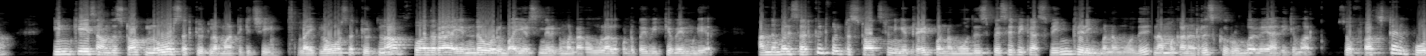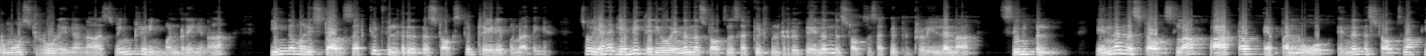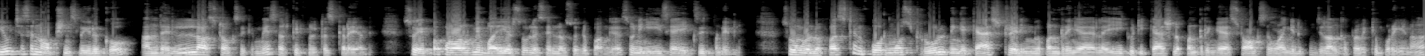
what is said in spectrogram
இன்கேஸ் அந்த ஸ்டாக் லோவர் சர்க்கியூட்ல மாட்டிக்கிச்சு. லைக் லோவர் சர்க்கியூட்னா ஃபர்தரா எந்த ஒரு பையர்ஸுமே இருக்க மாட்டாங்க. உங்களால கொண்டு போய் விற்கவே முடியாது. அந்த மாதிரி சர்க்கியூட் ஃபில்டர் ஸ்டாக்ஸ் நீங்க ட்ரேட் பண்ணும்போது ஸ்பெசிஃபிக்கா ஸ்விங் ட்ரேடிங் பண்ணும்போது நமக்கான ரிஸ்க் ரொம்பவே அதிகமா இருக்கும். So first and foremost rule என்னன்னா ஸ்விங் ட்ரேடிங் பண்றீங்கன்னா இந்த மாதிரி ஸ்டாக் சர்க்கியூட் ஃபில்டர் இருக்கிற ஸ்டாக்ஸ்க்கு ட்ரேடே பண்ணாதீங்க. ஸோ எனக்கு எப்படி தெரியும் எந்தெந்த ஸ்டாக்ஸ்ல சர்க்கியூட் ஃபில்டர் இருக்கு எந்தெந்த ஸ்டாக்ஸ்ல சர்க்கியூட் ஃபில்டர் இல்லைன்னா சிம்பிள் எந்தெந்த ஸ்டாக்ஸ்லாம் பார்ட் ஆஃப் எஃப்என்ஓ எந்தெந்த ஸ்டாக்ஸ்லாம் ஃபியூச்சர்ஸ் அண்ட் ஆப்ஷன்ஸ்ல இருக்கோ அந்த எல்லா ஸ்டாக்ஸுக்குமே சர்க்கியூட் ஃபில்டர்ஸ் கிடையாது. ஸோ எப்போ போனாலுமே பையர்ஸோ இல்லை செல்லர்ஸோ இருப்பாங்க. ஸோ நீங்கள் ஈஸியாக எக்ஸிட் பண்ணிடலாம். ஸோ உங்களோட ஃபர்ஸ்ட் அண்ட் ஃபோர்மோஸ்ட் ரூல் நீங்கள் கேஷ் ட்ரேடிங்கில் பண்ணுறீங்க இல்லை ஈக்விட்டி கேஷ்ல பண்ணுறீங்க ஸ்டாக்ஸை வாங்கிட்டு கொஞ்ச நாளுக்கு அப்புறம் வைக்க போகிறீங்கன்னா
